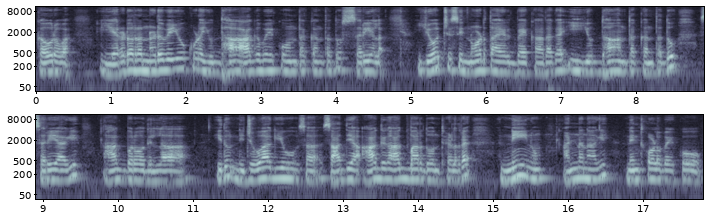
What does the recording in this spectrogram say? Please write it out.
ಕೌರವ. ಎರಡರ ನಡುವೆಯೂ ಕೂಡ ಯುದ್ಧ ಆಗಬೇಕು ಅಂತಕ್ಕಂಥದ್ದು ಸರಿಯಲ್ಲ. ಯೋಚಿಸಿ ನೋಡ್ತಾ ಇರಬೇಕಾದಾಗ ಈ ಯುದ್ಧ ಅಂತಕ್ಕಂಥದ್ದು ಸರಿಯಾಗಿ ಆಗ್ಬರೋದಿಲ್ಲ. ಇದು ನಿಜವಾಗಿಯೂ ಸಾಧ್ಯ ಆಗ, ಆಗಬಾರ್ದು ಅಂತ ಹೇಳಿದ್ರೆ ನೀನು ಅಣ್ಣನಾಗಿ ನಿಂತ್ಕೊಳ್ಬೇಕು.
